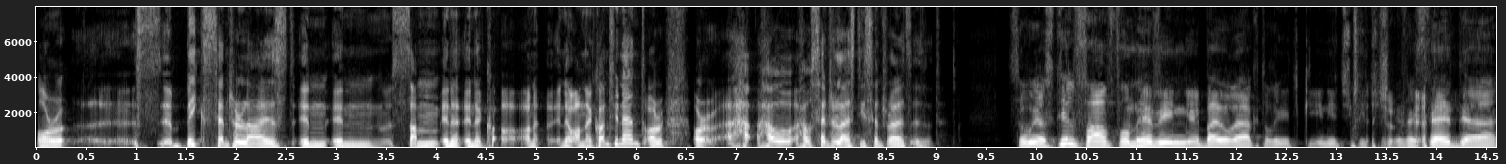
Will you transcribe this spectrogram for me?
or uh, big centralized in in some in a, in a, on, a, in a on a continent or or how, how centralized decentralized is it So we are still far from having a bioreactor in each, in each kitchen. As I said, uh,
